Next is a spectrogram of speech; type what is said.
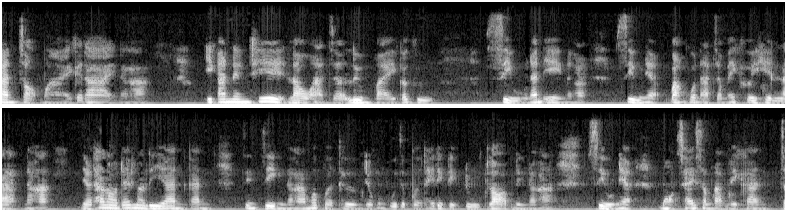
การเจาะไม้ก็ได้นะคะ อีกอันหนึงที่เราอาจจะลืมไปก็คือสิวนั่นเองนะคะ สิวเนี่ยบางคนอาจจะไม่เคยเห็นละนะคะ เดี๋ยวถ้าเราได้มาเรียนกันจริงๆนะคะ เมื่อเปิดเทอมเดี๋ยวคุณครูจะเปิดให้เด็ก ๆ ดูอีกรอบหนึ่งนะคะ สิวเนี่ยเหมาะใช้สำหรับในการเจ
